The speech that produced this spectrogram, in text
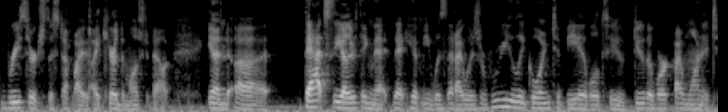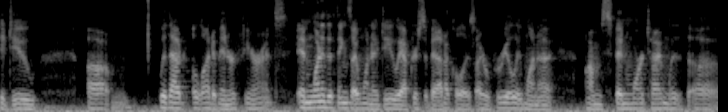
research the stuff I, I cared the most about, and uh, that's the other thing that that hit me was that I was really going to be able to do the work I wanted to do. Um, without a lot of interference, and one of the things I want to do after sabbatical is I really want to um, spend more time with uh,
